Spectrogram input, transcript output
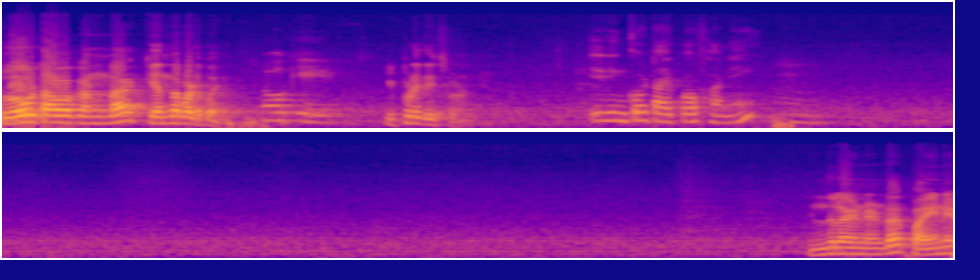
ఫ్లోట్ అవ్వకుండా కింద పడిపోయింది. ఓకే. ఇప్పుడు ఇది చూడండి. ఇది ఇంకో టైప్ ఆఫ్ హనీ ఇందులో ఏంటంటే పైన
